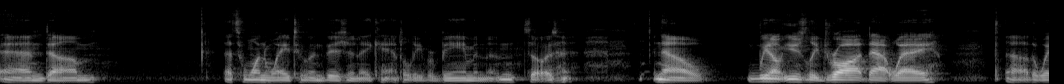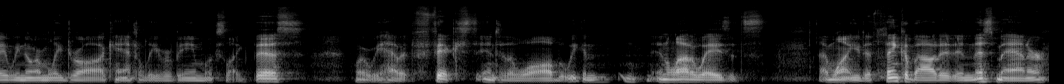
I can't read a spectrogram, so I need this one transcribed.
And um, that's one way to envision a cantilever beam. And so it, now we don't usually draw it that way. Uh, the way we normally draw a cantilever beam looks like this, where we have it fixed into the wall. But we can, in a lot of ways, it's. I want you to think about it in this manner,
